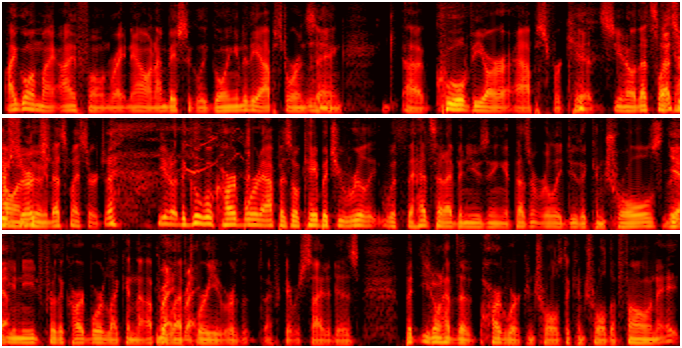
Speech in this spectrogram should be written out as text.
I go on my iPhone right now, and I'm basically going into the App Store and Mhm. saying, uh, cool VR apps for kids. You know, that's like That's how I'm search? doing. That's my search. you know, the Google Cardboard app is okay, but you really, with the headset I've been using, it doesn't really do the controls that Yeah. you need for the cardboard, like in the upper Right, left right. where you, or the, I forget which side it is, but you don't have the hardware controls to control the phone. It,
